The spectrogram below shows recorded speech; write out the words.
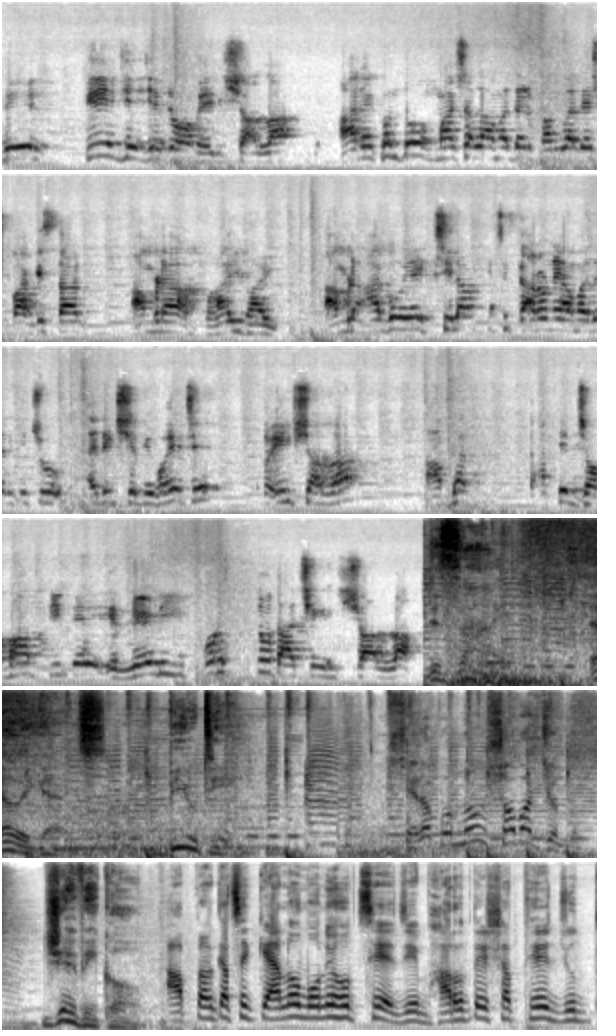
ফির- যে যেতে হবে ইনশাল্লাহ আর এখন তো মাশাল্লাহ আমাদের বাংলাদেশ, পাকিস্তান, আমরা ভাই ভাই, আমরা আগেও এক ছিলাম, কিছু কারণে আমাদের কিছু এদিক সেদিক হয়েছে। তো ইনশাল্লাহ আমরা তাকে জবাব দিতে রেডি প্রস্তুত আছি ইনশাল্লাহ ডিজাইন এলিগেন্স বিউটি সেরা পণ্য সবার জন্য। জেভিকো আপনার কাছে কেন মনে হচ্ছে যে ভারতের সাথে যুদ্ধ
